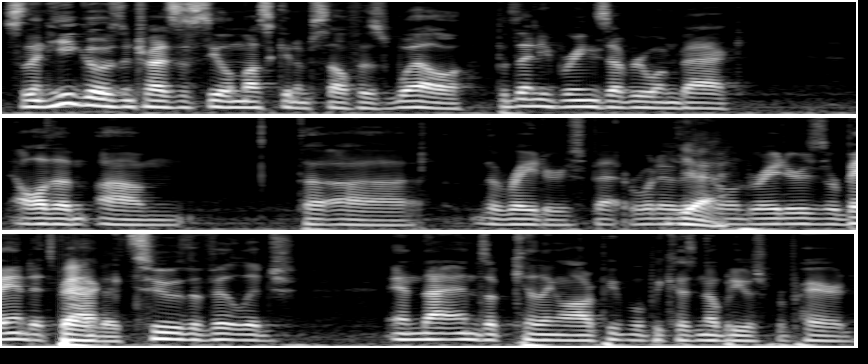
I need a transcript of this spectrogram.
So then he goes and tries to steal a musket himself as well. But then he brings everyone back, all the um, the uh, the raiders back or whatever Yeah. they're called, raiders or bandits, Bandits. back to the village, and that ends up killing a lot of people because nobody was prepared.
